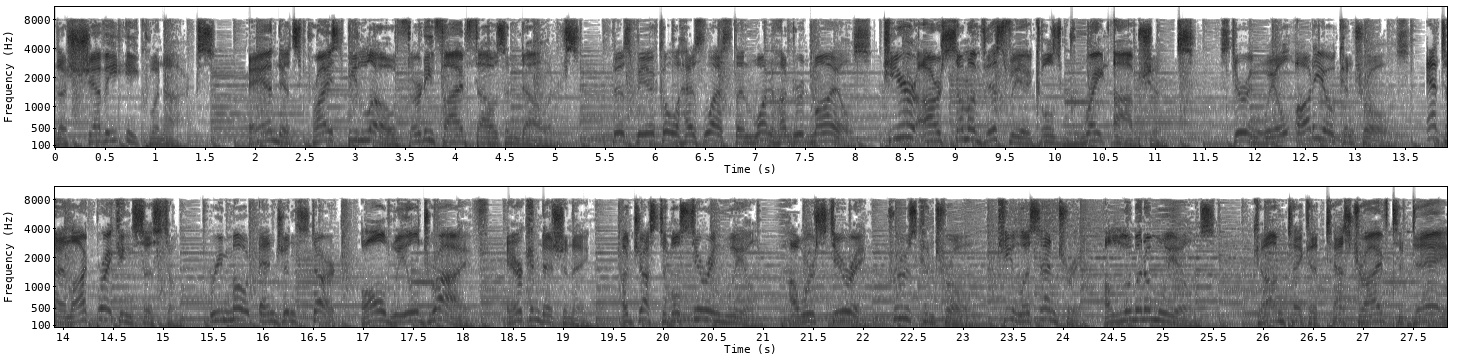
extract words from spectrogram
the Chevy Equinox. And it's priced below $35,000. This vehicle has less than 100 miles. Here are some of this vehicle's great options steering wheel audio controls, anti lock braking system, remote engine start, all wheel drive, air conditioning, adjustable steering wheel, power steering, cruise control, keyless entry, aluminum wheels. Come take a test drive today.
